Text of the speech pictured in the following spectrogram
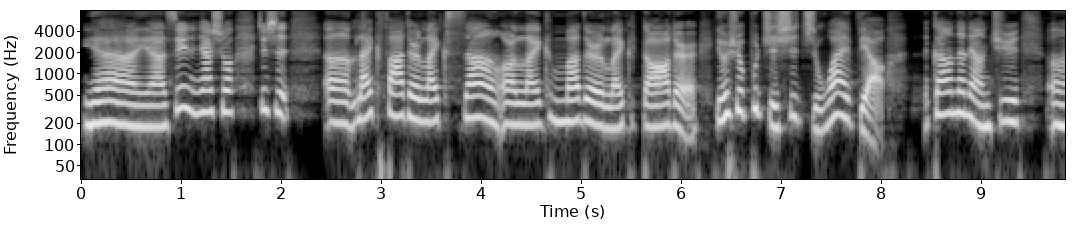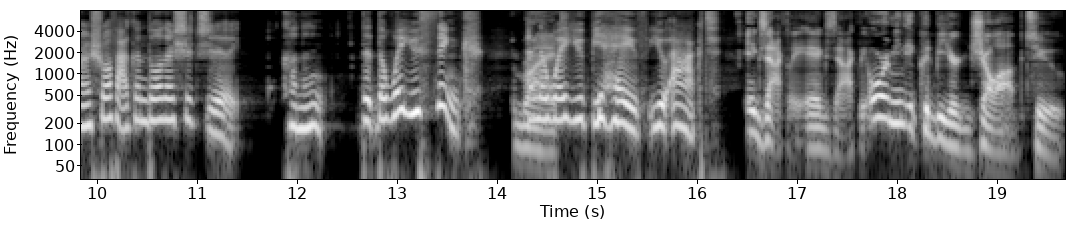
Yeah, yeah，所以人家说就是呃、like father, like son, or like mother, like daughter，有的时候不只是指外表，刚刚那两句嗯、说法更多的是指可能 the the way you think and the Right. way you behave, you act。 Exactly, exactly. Or, I mean, it could be your job too.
